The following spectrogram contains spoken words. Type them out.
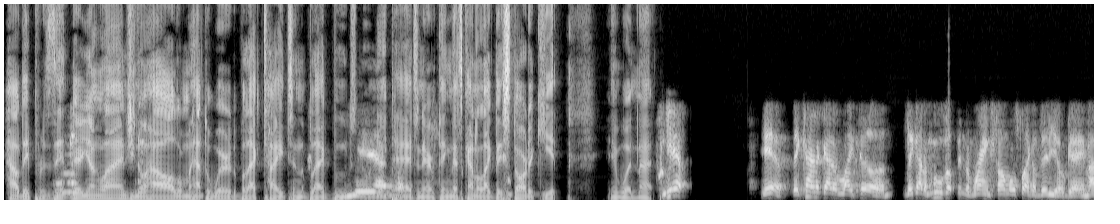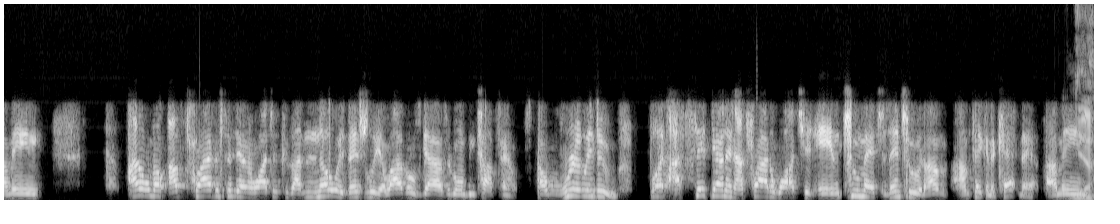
how they present their young lions. You know how all of them have to wear the black tights and the black boots, and Yeah. the knee pads and everything. That's kind of like their starter kit and whatnot. Yeah. Yeah, they kind of got to like uh they got to move up in the ranks almost like a video game. I mean, I don't know. I've tried to sit down and watch it because I know eventually a lot of those guys are going to be top talents. I really do. But I sit down and I try to watch it, and two matches into it, I'm I'm taking a cat nap. I mean, Yeah.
